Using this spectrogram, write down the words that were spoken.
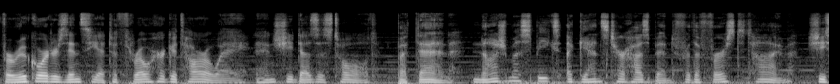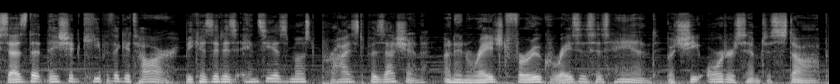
Farouk orders Insia to throw her guitar away, and she does as told. But then, Najma speaks against her husband for the first time. She says that they should keep the guitar because it is Insia's most prized possession. An enraged Farouk raises his hand, but she orders him to stop.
